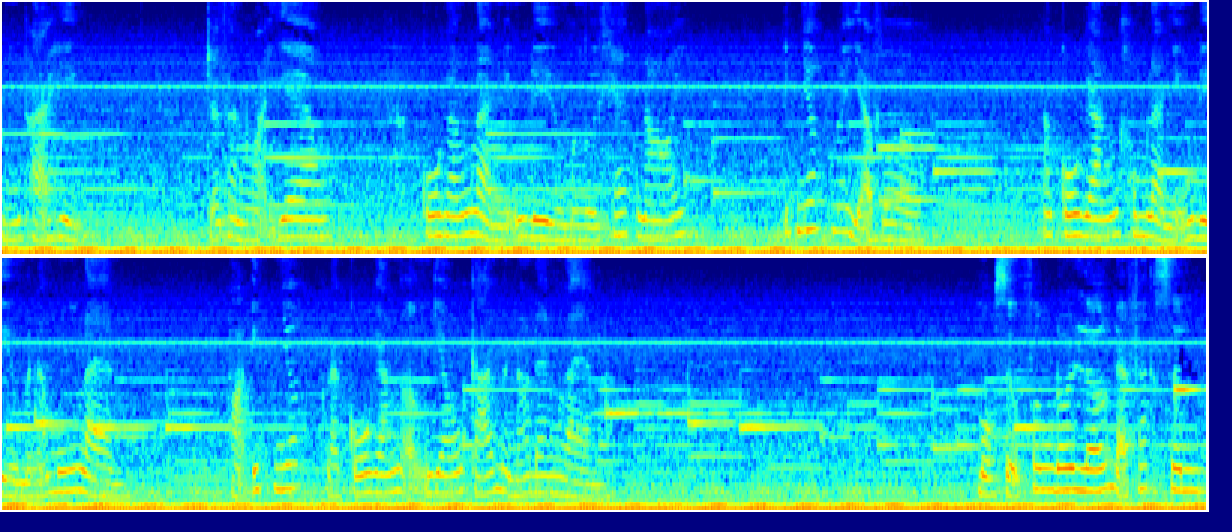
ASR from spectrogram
những thỏa hiệp, trở thành ngoại giao, cố gắng làm những điều mà người khác nói. Ít nhất nó giả vờ. Nó cố gắng không làm những điều mà nó muốn làm. Hoặc ít nhất là cố gắng ẩn giấu cái mà nó đang làm. Một sự phân đôi lớn đã phát sinh.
